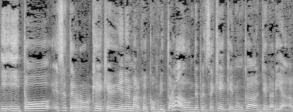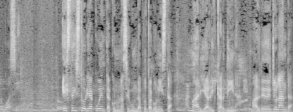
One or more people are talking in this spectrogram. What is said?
y, y, todo ese terror que, que viví en el marco del conflicto armado, donde pensé que, que nunca llegaría a algo así. Esta historia cuenta con una segunda protagonista, María Ricardina, madre de Yolanda,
